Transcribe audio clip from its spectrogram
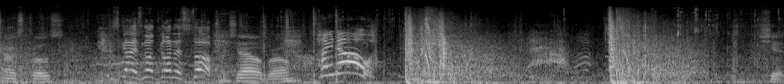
That was close. This guy's not gonna stop! Watch out, bro. I know! Shit.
